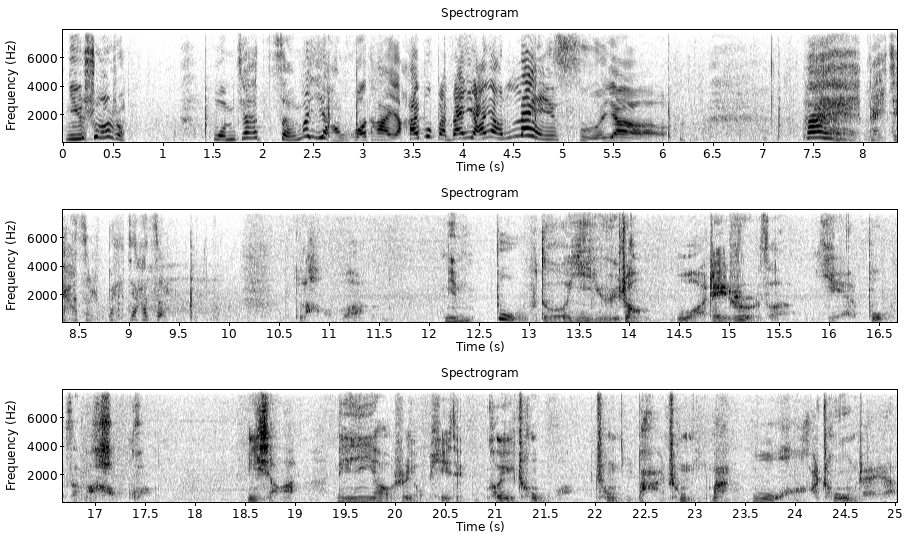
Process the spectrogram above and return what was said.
你说说，我们家怎么养活他呀？还不把咱洋洋累死呀？哎，败家子儿，败家子儿。老婆，您不得抑郁症。”我这日子也不怎么好过。你想啊，您要是有脾气，可以冲我、冲你爸、冲你妈，我冲谁呀？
